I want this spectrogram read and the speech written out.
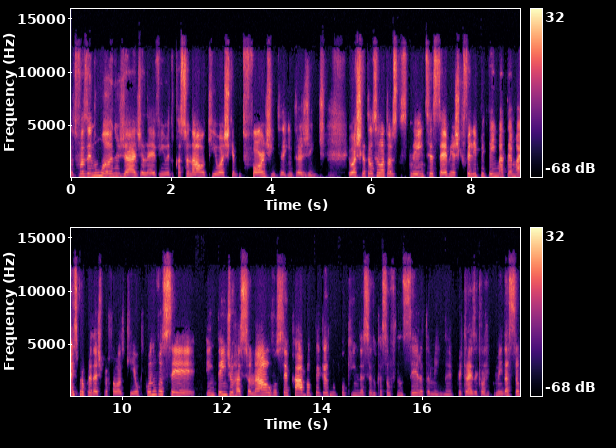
eu estou fazendo um ano já de Eleven, o educacional aqui eu acho que é muito forte entre, entre, a gente. Eu acho que até os relatórios que os clientes recebem, acho que o Felipe tem até mais propriedade para falar do que eu. Quando você entende o racional, você acaba pegando um pouquinho dessa educação financeira também, né? Por trás daquela recomendação.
